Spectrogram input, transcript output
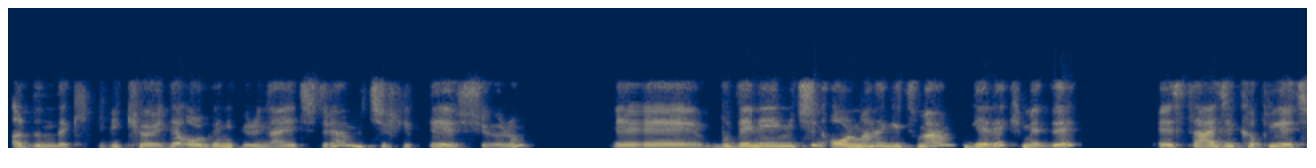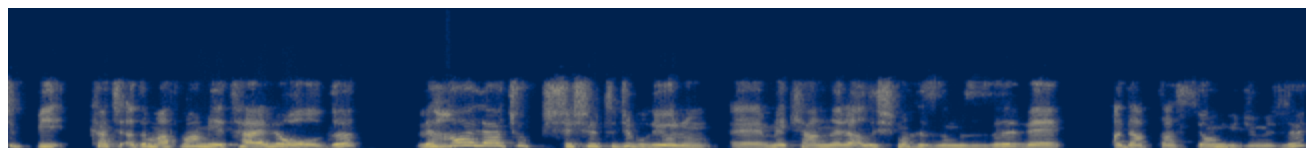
adındaki bir köyde organik ürünler yetiştiren bir çiftlikte yaşıyorum. E, bu deneyim için ormana gitmem gerekmedi. E, sadece kapıyı açıp birkaç adım atmam yeterli oldu. Ve hala çok şaşırtıcı buluyorum e, mekanlara alışma hızımızı ve adaptasyon gücümüzü.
